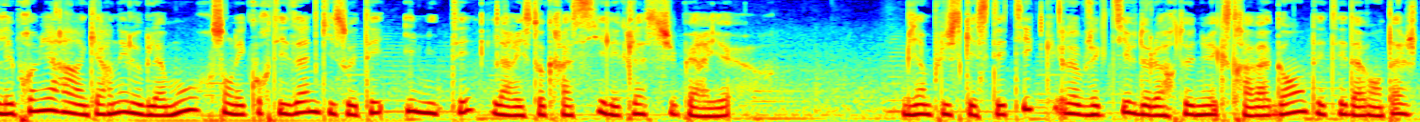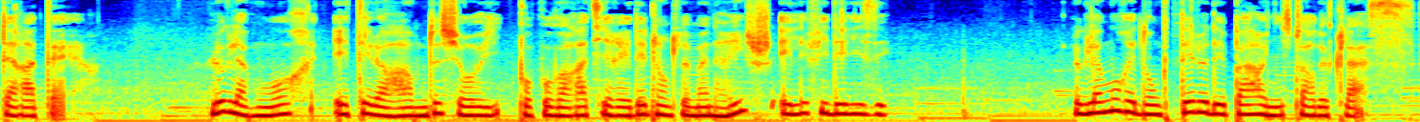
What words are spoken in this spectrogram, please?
Les premières à incarner le glamour sont les courtisanes qui souhaitaient imiter l'aristocratie et les classes supérieures. Bien plus qu'esthétique, l'objectif de leur tenue extravagante était davantage terre à terre. Le glamour était leur arme de survie pour pouvoir attirer des gentlemen riches et les fidéliser. Le glamour est donc dès le départ une histoire de classe,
